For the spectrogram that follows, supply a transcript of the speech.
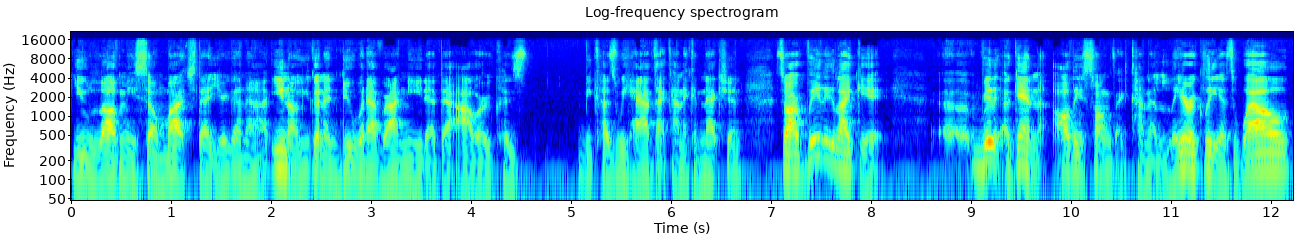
you love me so much that you're gonna, you know, you're gonna do whatever I need at that hour because because we have that kind of connection. So I really like it. Uh, really, again, all these songs like kind of lyrically as well.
